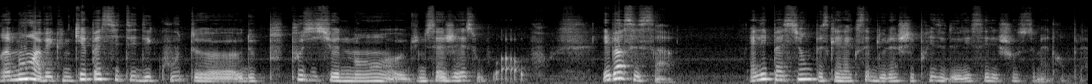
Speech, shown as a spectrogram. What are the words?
vraiment avec une capacité d'écoute, de positionnement, d'une sagesse. Waouh Et eh bien c'est ça. Elle est patiente parce qu'elle accepte de lâcher prise et de laisser les choses se mettre en place.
